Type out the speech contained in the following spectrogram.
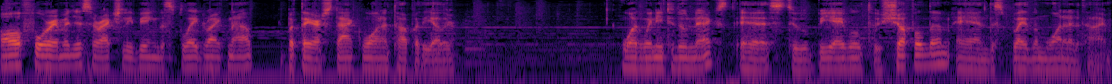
All four images are actually being displayed right now, but they are stacked one on top of the other. What we need to do next is to be able to shuffle them and display them one at a time.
